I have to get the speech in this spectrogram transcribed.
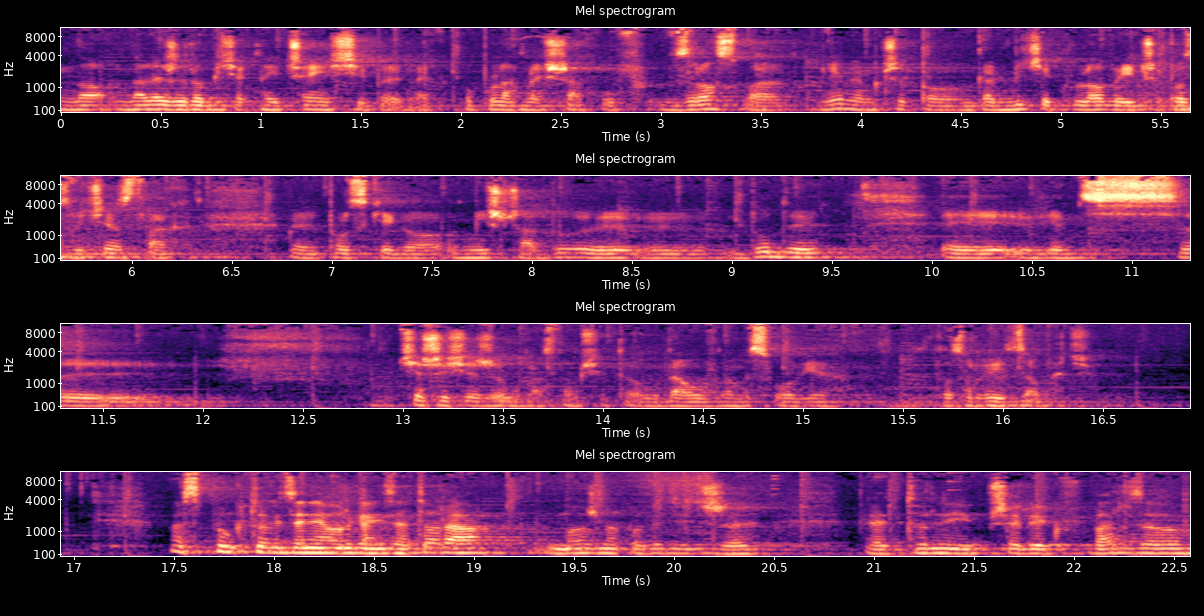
no, należy robić jak najczęściej, bo jednak popularność szachów wzrosła. Nie wiem, czy po Gambicie Królowej, czy po zwycięstwach y, polskiego mistrza y, y, Dudy, więc cieszę się, że u nas nam się to udało w Namysłowie to zorganizować. No, z punktu widzenia organizatora można powiedzieć, że e, turniej przebiegł w bardzo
